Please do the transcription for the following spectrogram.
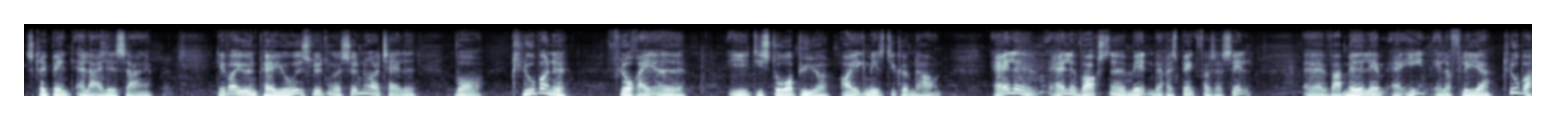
skribent af lejlighedssange. Det var jo en periode i slutningen af 1700-tallet, hvor klubberne florerede i de store byer, og ikke mindst i København. Alle, alle voksne mænd med respekt for sig selv øh, var medlem af en eller flere klubber.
